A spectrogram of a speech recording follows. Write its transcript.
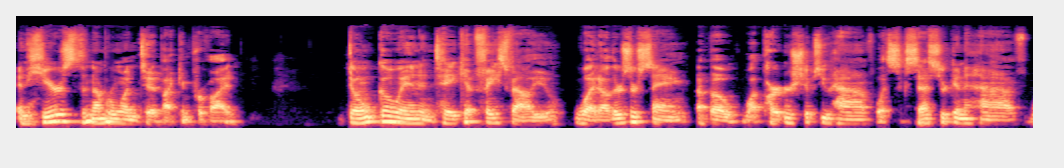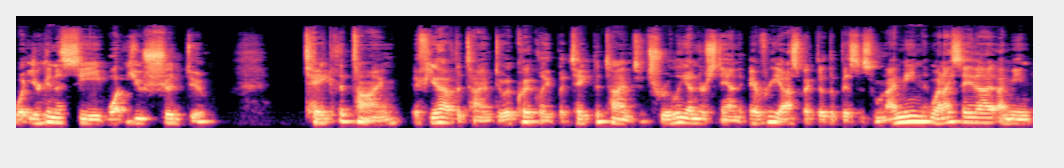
And here's the number one tip I can provide. Don't go in and take at face value what others are saying about what partnerships you have, what success you're going to have, what you're going to see, what you should do. Take the time, if you have the time, do it quickly, but take the time to truly understand every aspect of the business. When I mean, when I say that, I mean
